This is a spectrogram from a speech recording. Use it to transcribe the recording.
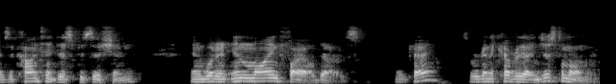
as a content disposition and what an inline file does. Okay? So we're going to cover that in just a moment.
